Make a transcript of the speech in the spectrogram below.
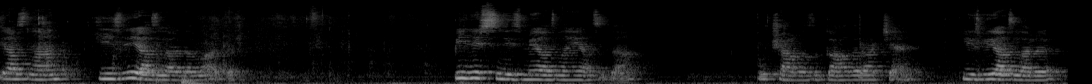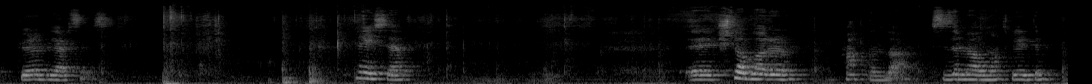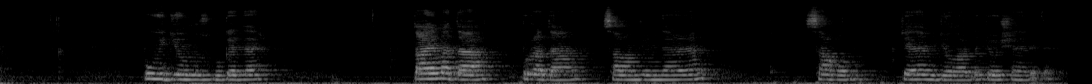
yazılan gizli yazılar da vardır. Bilirsinizmi yazılan yazıda bu kağızı qaldırarkən gizli yazıları görə bilərsiniz. Neyse. Ee, kitabları hakkında size məlumat verdim. Bu videomuz bu qədər. Daima da buradan salam göndərirəm. Sağ olun. Gələn videolarda görüşənə qədər.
